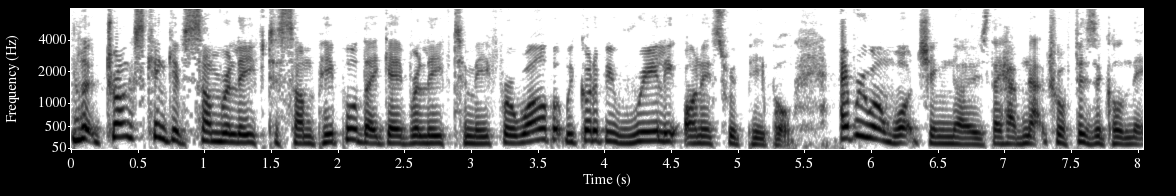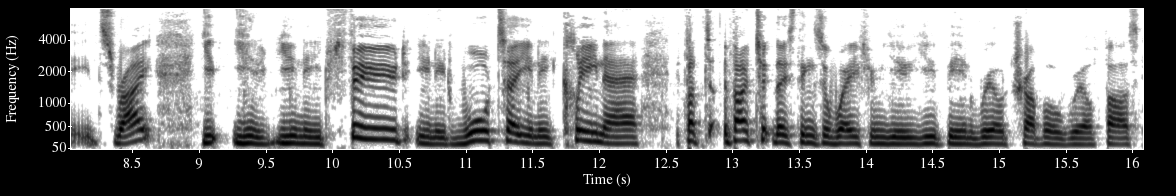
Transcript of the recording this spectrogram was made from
Look, drugs can give some relief to some people. They gave relief to me for a while, but we've got to be really honest with people. Everyone watching knows they have natural physical needs, right? You, you, you need food, you need water, you need clean air. If I, t- if I took those things away from you, you'd be in real trouble real fast.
